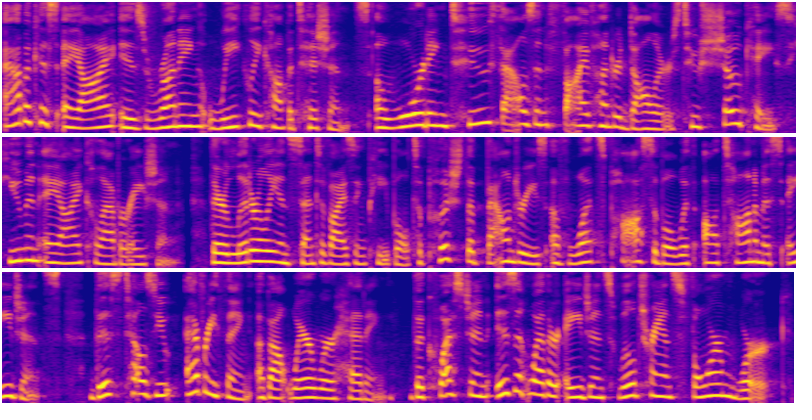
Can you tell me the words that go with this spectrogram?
Abacus AI is running weekly competitions, awarding $2,500 to showcase human AI collaboration. They're literally incentivizing people to push the boundaries of what's possible with autonomous agents. This tells you everything about where we're heading. The question isn't whether agents will transform work,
